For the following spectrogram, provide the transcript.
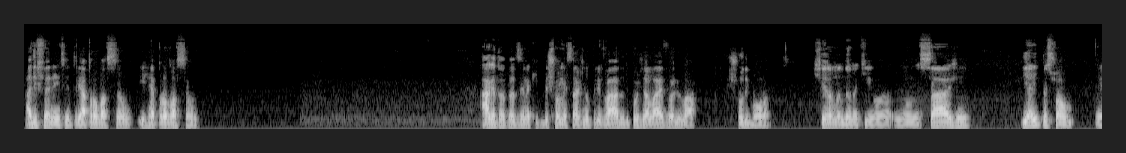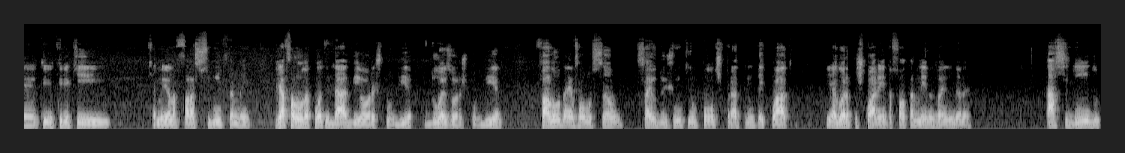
a diferença entre aprovação e reprovação. A Agatha está dizendo aqui que deixou uma mensagem no privado, depois da live, olha lá. Show de bola. Sheila mandando aqui uma, uma mensagem. E aí, pessoal, é, eu, eu, queria que, que a Mirella falasse o seguinte também. Já falou da quantidade de horas por dia, duas horas por dia. Falou da evolução, saiu dos 21 pontos para 34 e agora para os 40, falta menos ainda, né? Está seguindo.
